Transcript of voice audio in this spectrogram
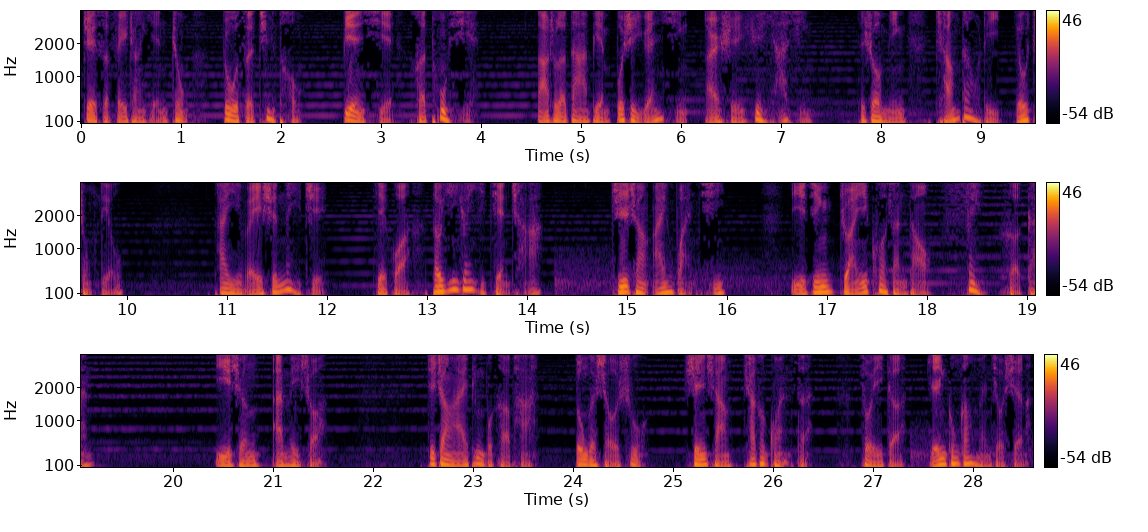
这次非常严重，肚子剧痛、便血和吐血。拉出的大便不是圆形，而是月牙形，这说明肠道里有肿瘤。他以为是内痔，结果到医院一检查，直肠癌晚期，已经转移扩散到肺和肝。医生安慰说：“直肠癌并不可怕，动个手术，身上插个管子，做一个人工肛门就是了。”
